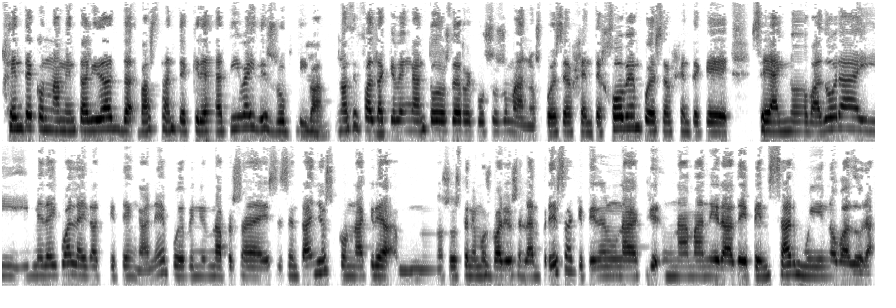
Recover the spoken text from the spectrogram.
gente con una mentalidad da- bastante creativa y disruptiva. No hace falta que vengan todos de recursos humanos. Puede ser gente joven, puede ser gente que sea innovadora y, y me da igual la edad que tengan. ¿eh? Puede venir una persona de 60 años con una... Crea... Nosotros tenemos varios en la empresa que tienen una, una manera de pensar muy innovadora.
